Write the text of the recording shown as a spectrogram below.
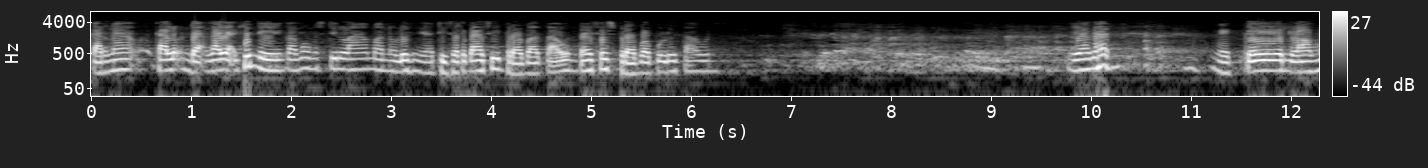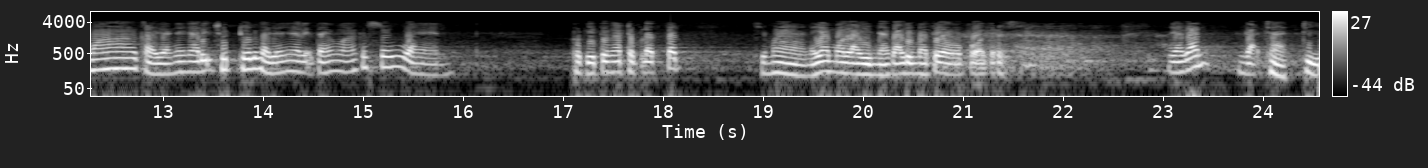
karena kalau ndak kayak gini, kamu mesti lama nulisnya. Disertasi berapa tahun, tesis berapa puluh tahun. ya kan? Mikir lama, kayaknya nyari judul, kayaknya nyari tema, kesuwen. Begitu ngadep laptop, gimana ya mulainya kalimatnya apa terus. Ya kan? Nggak jadi.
